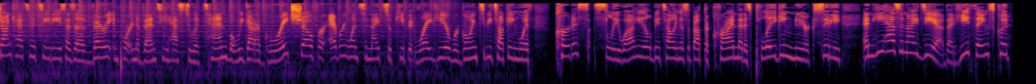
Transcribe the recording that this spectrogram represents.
John Catsimatidis has a very important event he has to attend, but we got a great show for everyone tonight, so keep it right here. We're going to be talking with Curtis Sliwa. He'll be telling us about the crime that is plaguing New York City, and he has an idea that he thinks could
